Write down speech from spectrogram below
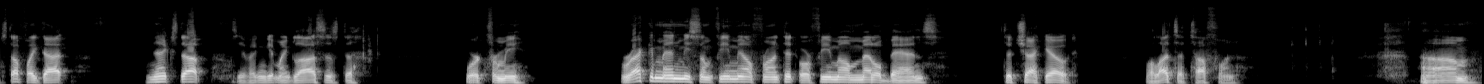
stuff like that. Next up, see if I can get my glasses to work for me. Recommend me some female fronted or female metal bands to check out. Well, that's a tough one. Um,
